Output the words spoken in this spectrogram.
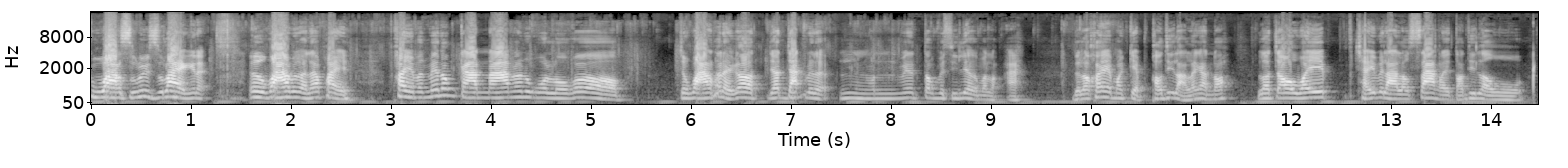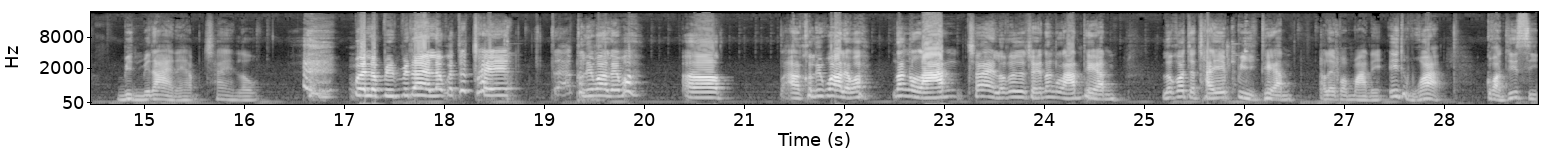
กูวางสุรุ่ยสุร่ายอย่างนี้แหละเออวางไปก่อนนะไผ่ไผ่มันไม่ต้องการน้ำนะทุกคนเราก็ จะวางเท่าไหร่ก็ยัดยัดๆไปเลยอืมมันไม่ต้องไปซีเรียสกับมันหรอกอะเดี๋ยวเราค่อยมาเก็บเขาทีหลังแล้วกันเนาะเราจะเอาไว้ใช้เวลาเราสร้างอะไรตอนที่เราบินไม่ได้นะครับ ใช่เรา เมื่อเราบินไม่ได้เราก็จะใช้เขาเรียกว่าอะไรวะเอ่อ อ่าเขาเรียกว่าอะไรวะนั่งร้านใช่เราก็จะใช้นั่งร้านแทน แล้วก็จะใช้ปีกแทนอะไรประมาณนี้เอ้ถือว่าก่อนที่ซี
